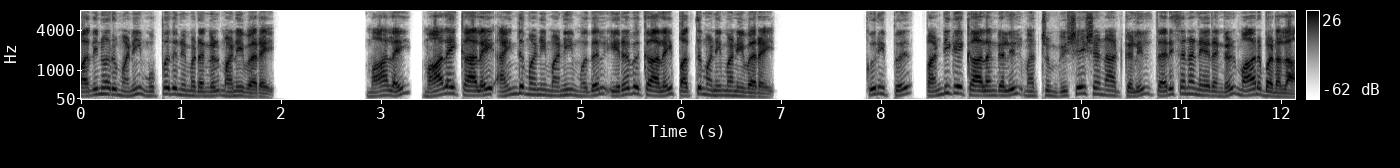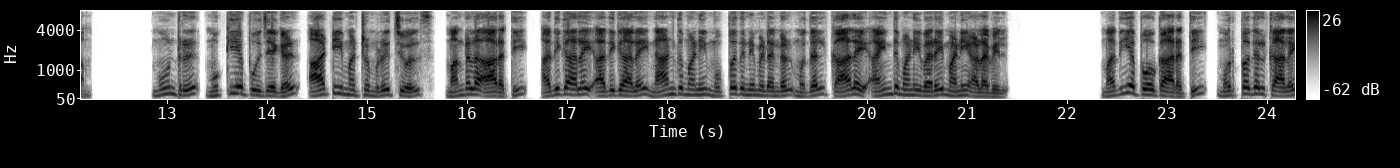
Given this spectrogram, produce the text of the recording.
பதினொரு மணி முப்பது நிமிடங்கள் மணி வரை. மாலை மாலை காலை ஐந்து மணி மணி முதல் இரவு காலை பத்து மணி மணி வரை. குறிப்பு பண்டிகை காலங்களில் மற்றும் விசேஷ நாட்களில் தரிசன நேரங்கள் மாறுபடலாம். மூன்று முக்கிய பூஜைகள் ஆட்டி மற்றும் ரிச்சுவல்ஸ் மங்கள ஆரத்தி அதிகாலை அதிகாலை நான்கு மணி முப்பது நிமிடங்கள் முதல் காலை ஐந்து மணி வரை மணி அளவில். மதிய போகாரத்தி முற்பகல் காலை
